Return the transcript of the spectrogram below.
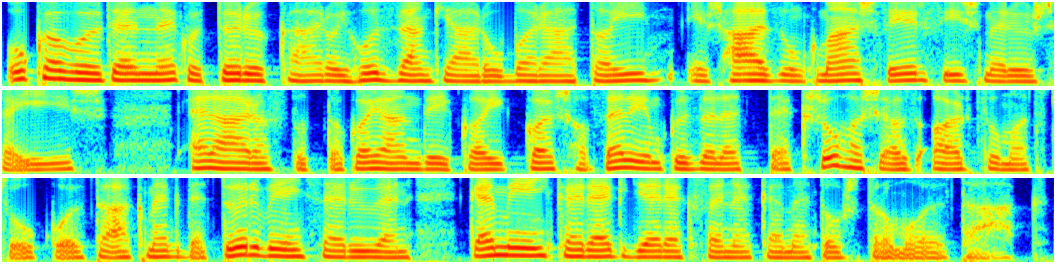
Oka volt ennek, hogy török Károly hozzánk járó barátai és házunk más férfi ismerősei is elárasztottak ajándékaikkal, s ha felém közeledtek, sohase az arcomat csókolták meg, de törvényszerűen kemény kerek gyerekfenekemet ostromolták.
